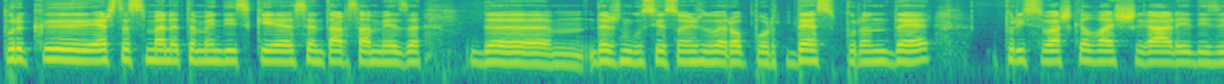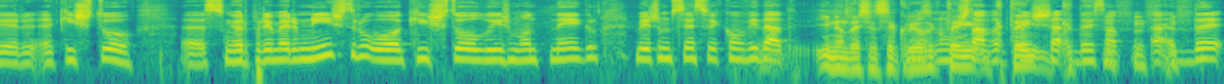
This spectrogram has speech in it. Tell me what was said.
porque esta semana também disse que ia sentar-se à mesa de, das negociações do aeroporto, desce por onde der, por isso eu acho que ele vai chegar e dizer aqui estou, uh, senhor Primeiro-Ministro, ou aqui estou, Luís Montenegro, mesmo sem ser convidado. E não deixa de ser curioso não, que, não tem, gostava que tem, de, deixar, que, deixar, de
